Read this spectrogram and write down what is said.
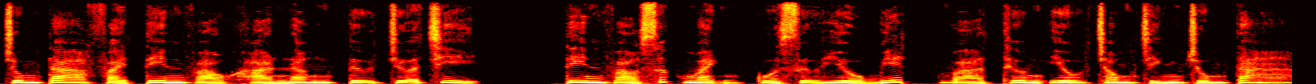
chúng ta phải tin vào khả năng tự chữa trị, tin vào sức mạnh của sự hiểu biết và thương yêu trong chính chúng ta.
